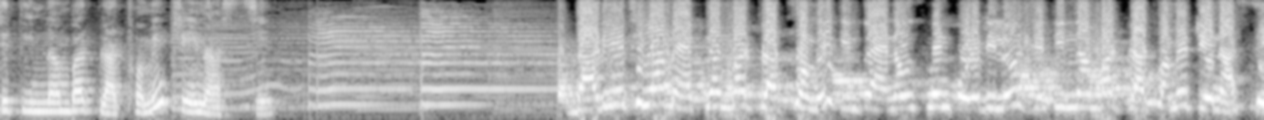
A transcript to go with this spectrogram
যে তিন নাম্বার প্ল্যাটফর্মে ট্রেন আসছে। দাঁড়িয়েছিলাম এক নাম্বার প্ল্যাটফর্মে কিন্তু অ্যানাউন্সমেন্ট করে দিল যে তিন নাম্বার প্ল্যাটফর্মে ট্রেন আসছে।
